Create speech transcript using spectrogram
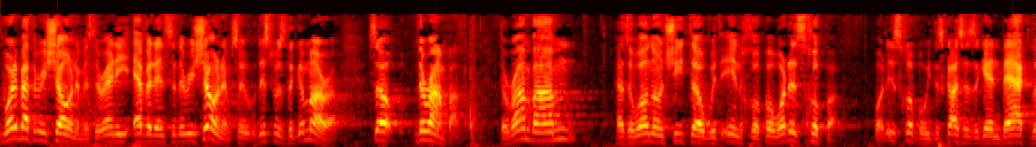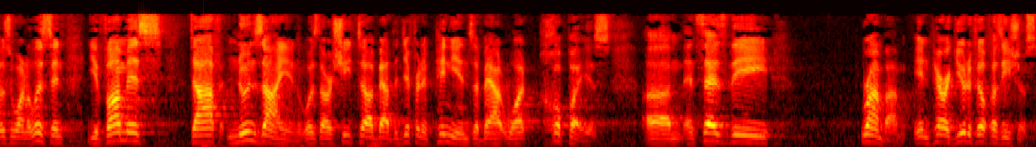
what about the Rishonim? Is there any evidence in the Rishonim? So this was the Gemara. So, the Rambam. The Rambam has a well-known shita within chuppah. What is chuppah? What is chuppah? We discuss this again back, those who want to listen. Yevamis Daf Nun Zayin was our shita about the different opinions about what chuppah is. Um, and says the Rambam in Perak Yudafil Chazishas.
